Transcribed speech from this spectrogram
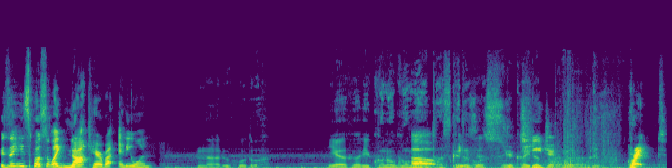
Isn't he supposed to like not care about anyone? Oh, he's a strategic. Great!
